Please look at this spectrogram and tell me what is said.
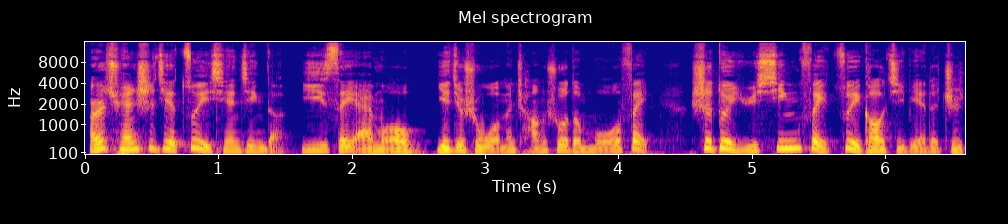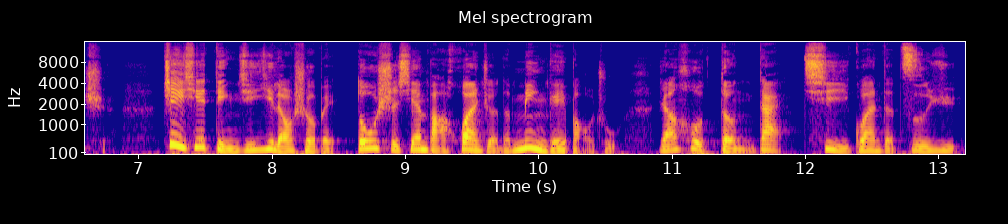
而全世界最先进的 ECMO，也就是我们常说的膜肺，是对于心肺最高级别的支持。这些顶级医疗设备都是先把患者的命给保住，然后等待器官的自愈，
